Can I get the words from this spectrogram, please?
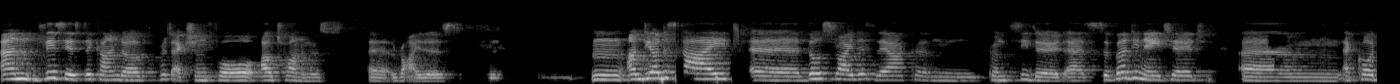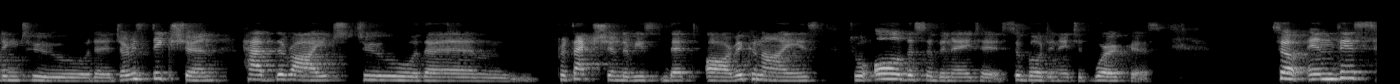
And this is the kind of protection for autonomous uh, riders. Mm, on the other side, uh, those riders, they are con considered as subordinated um, according to the jurisdiction, have the right to the um, protection that, is, that are recognized to all the subordinated, subordinated workers. So in this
